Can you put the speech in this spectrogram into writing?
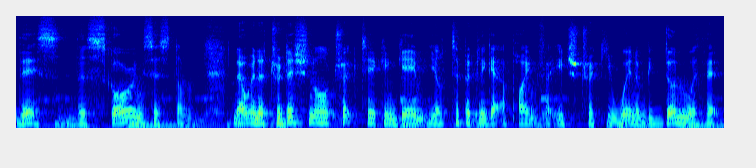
this, the scoring system. Now in a traditional trick-taking game you'll typically get a point for each trick you win and be done with it,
